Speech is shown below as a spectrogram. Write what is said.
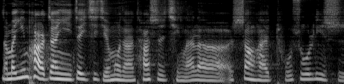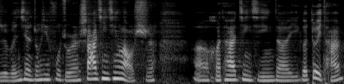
那么《英帕尔战役》这一期节目呢，他是请来了上海图书历史文献中心副主任沙青青老师，呃，和他进行的一个对谈。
